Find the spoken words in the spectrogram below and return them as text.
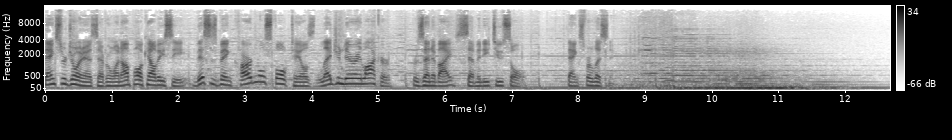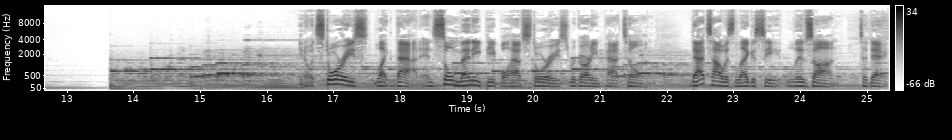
Thanks for joining us, everyone. I'm Paul Calvisi. This has been Cardinals Folktales Legendary Locker, presented by 72 Soul. Thanks for listening. Stories like that, and so many people have stories regarding Pat Tillman. That's how his legacy lives on today.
